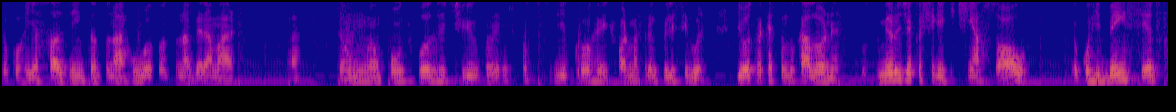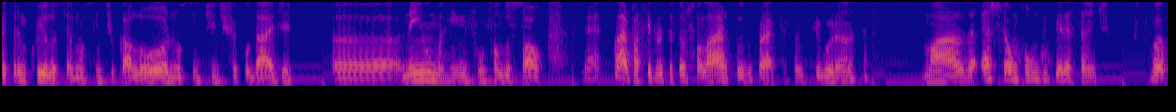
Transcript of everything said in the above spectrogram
eu corria sozinho, tanto na rua quanto na beira-mar, tá? Então, é um ponto positivo para a gente conseguir correr de forma tranquila e segura. E outra questão do calor, né? O primeiro dia que eu cheguei que tinha sol, eu corri bem cedo, foi tranquilo, assim, eu não senti o calor, não senti dificuldade uh, nenhuma em função do sol. Né? Claro, passei protetor solar, tudo para questão de segurança, mas acho que é um ponto interessante. Se for,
